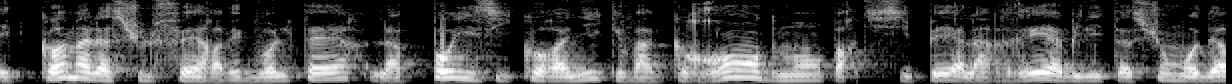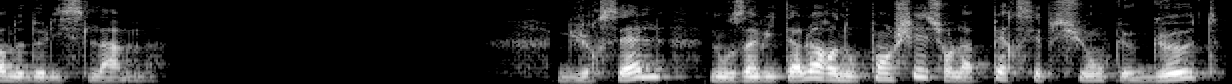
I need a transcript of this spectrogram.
Et comme elle a su le faire avec Voltaire, la poésie coranique va grandement participer à la réhabilitation moderne de l'islam. Gursel nous invite alors à nous pencher sur la perception que Goethe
